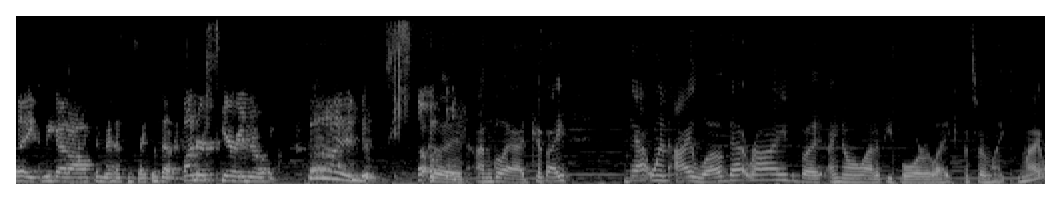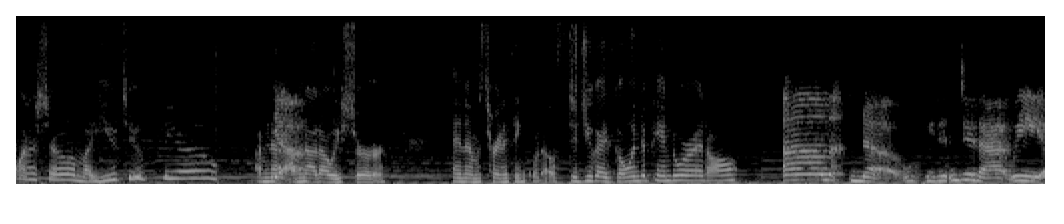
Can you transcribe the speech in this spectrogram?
Like we got off and my husband's like was that fun or scary? And they're like fun. So, Good. I'm glad because I that one I love that ride, but I know a lot of people are like, so I'm like, you might want to show them a YouTube video. I'm not. Yeah. I'm not always sure. And I was trying to think what else. Did you guys go into Pandora at all? Um, no, we didn't do that. We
